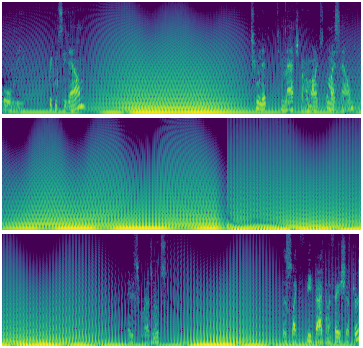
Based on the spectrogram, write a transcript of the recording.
pull the frequency down. Tune it to match the harmonics in my sound. Like feedback on a phase shifter.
